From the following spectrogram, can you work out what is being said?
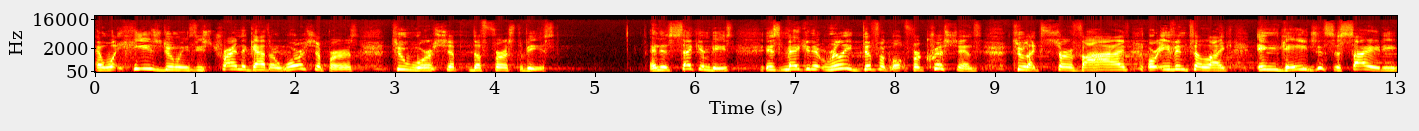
and what he's doing is he's trying to gather worshipers to worship the first beast. And his second beast is making it really difficult for Christians to like survive or even to like engage in society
